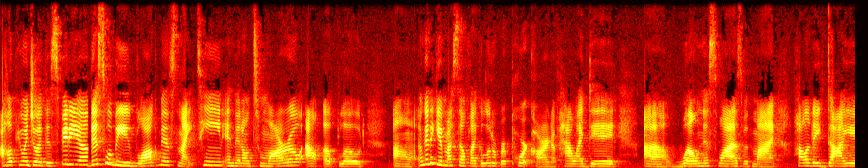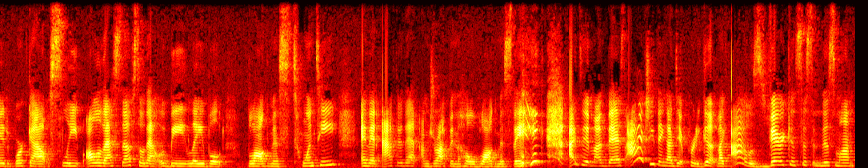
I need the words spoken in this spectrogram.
i hope you enjoyed this video. This will be vlogmas 19 and then on tomorrow i'll upload um, i'm gonna give myself like a little report card of how i did uh, wellness wise with my holiday diet, workout, sleep, all of that stuff. So that would be labeled Vlogmas 20. And then after that, I'm dropping the whole Vlogmas thing. I did my best. I actually think I did pretty good. Like I was very consistent this month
